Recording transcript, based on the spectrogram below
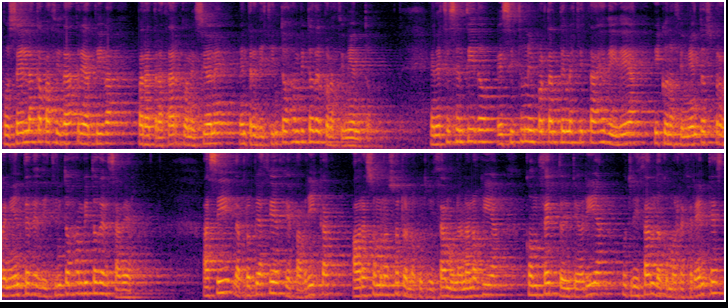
poseen la capacidad creativa para trazar conexiones entre distintos ámbitos del conocimiento. En este sentido, existe un importante mestizaje de ideas y conocimientos provenientes de distintos ámbitos del saber. Así, la propia ciencia fabrica, ahora somos nosotros los que utilizamos la analogía, conceptos y teorías utilizando como referentes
